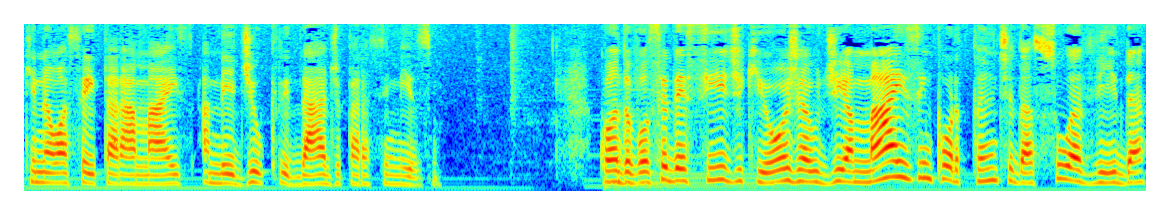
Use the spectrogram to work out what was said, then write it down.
que não aceitará mais a mediocridade para si mesmo. Quando você decide que hoje é o dia mais importante da sua vida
